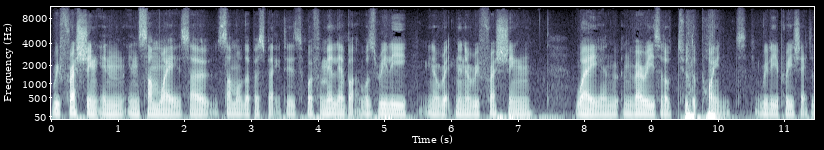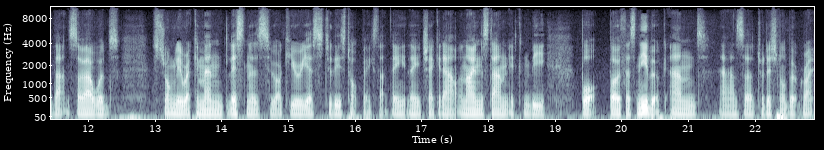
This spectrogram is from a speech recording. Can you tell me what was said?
refreshing in in some ways so some of the perspectives were familiar but it was really you know written in a refreshing way and, and very sort of to the point really appreciated that so i would strongly recommend listeners who are curious to these topics that they they check it out and i understand it can be bought both as an ebook and as a traditional book right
